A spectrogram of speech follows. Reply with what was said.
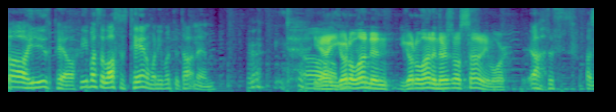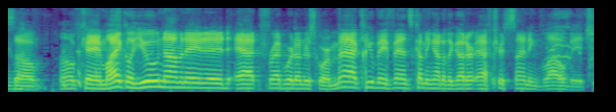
oh, he is pale. He must have lost his tan when he went to Tottenham. yeah, you go to um, London. You go to London. There's no sun anymore. Oh, this is funny. So okay, Michael, you nominated at Fredward underscore Mac. Juve fans coming out of the gutter after signing Vlahovic.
